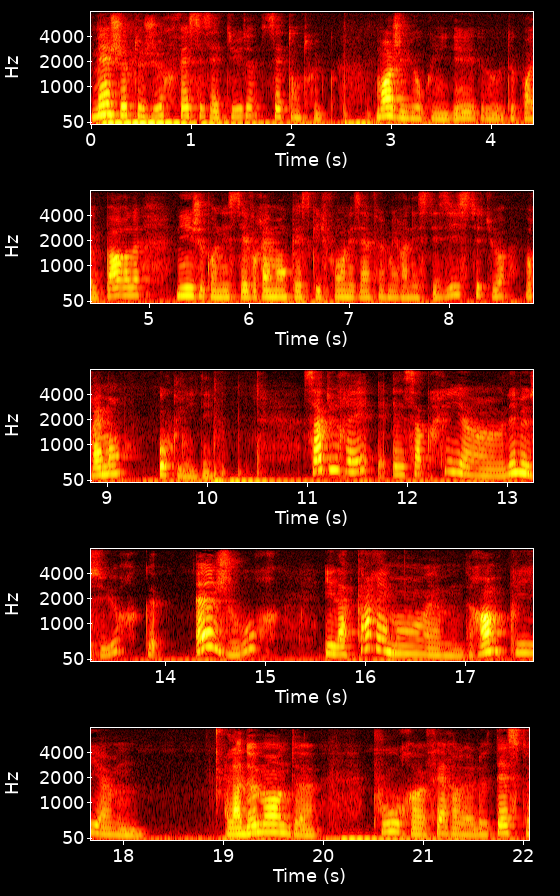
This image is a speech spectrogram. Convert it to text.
mais je te jure, fais ces études, c'est ton truc. Moi, j'ai eu aucune idée de, quoi il parle, ni je connaissais vraiment qu'est-ce qu'ils font les infirmières anesthésistes, tu vois, vraiment aucune idée. Ça a duré et ça a pris euh, les mesures que un jour, il a carrément euh, rempli euh, la demande pour euh, faire le test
